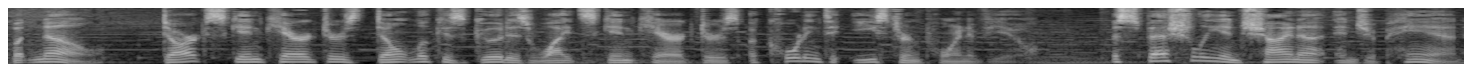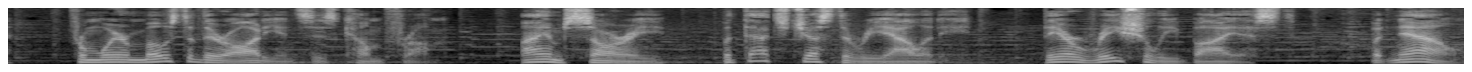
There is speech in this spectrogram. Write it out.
But no, dark skin characters don't look as good as white skin characters according to Eastern point of view, especially in China and Japan, from where most of their audiences come from. I am sorry, but that's just the reality. They are racially biased. But now,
